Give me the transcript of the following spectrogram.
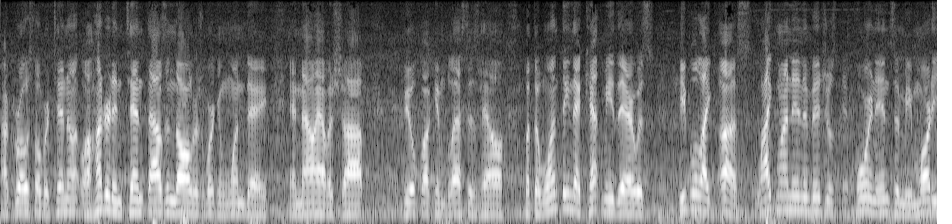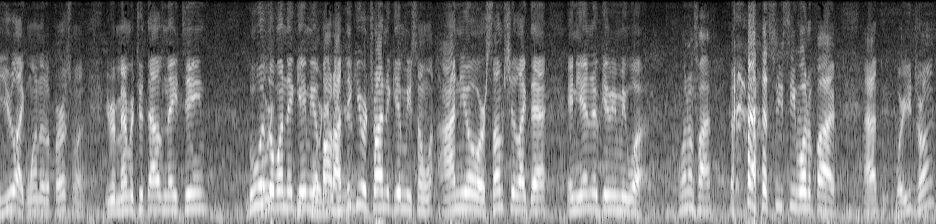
I grossed over 10, uh, $110,000 working one day, and now I have a shop. Feel fucking blessed as hell. But the one thing that kept me there was people like us, like-minded individuals pouring into me. Marty, you're like one of the first ones. You remember 2018? Who was the one that gave me a bottle? I think you were trying to give me some Año or some shit like that, and you ended up giving me what? 105. CC 105. Uh, were you drunk?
